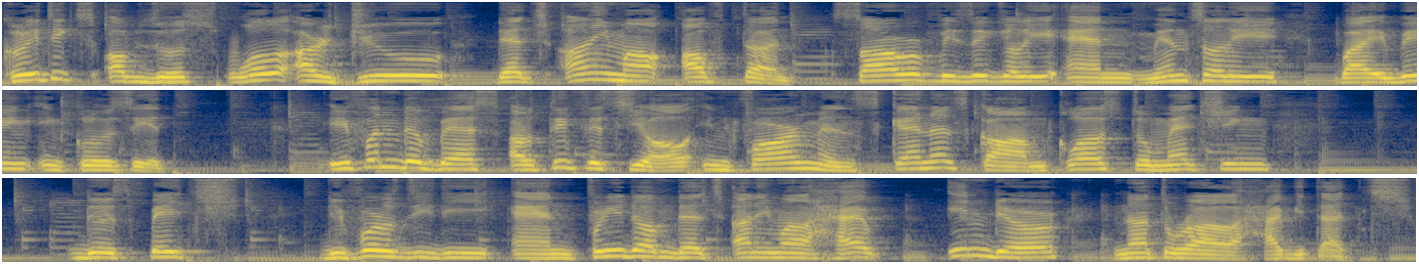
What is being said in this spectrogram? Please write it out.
Critics of zoos will argue that animals often suffer physically and mentally by being inclusive. Even the best artificial environments cannot come close to matching the speech diversity and freedom that animals have in their natural habitats.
